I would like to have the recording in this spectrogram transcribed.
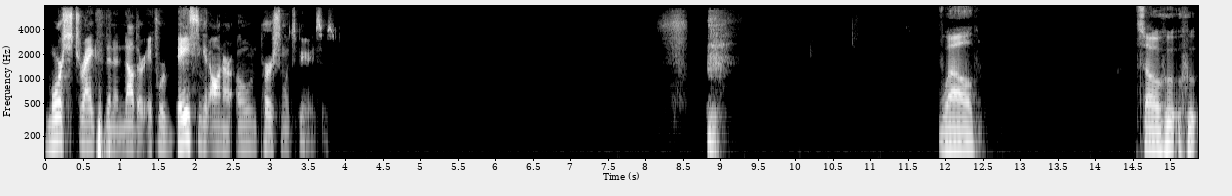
more strength than another if we're basing it on our own personal experiences? well, so who who?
